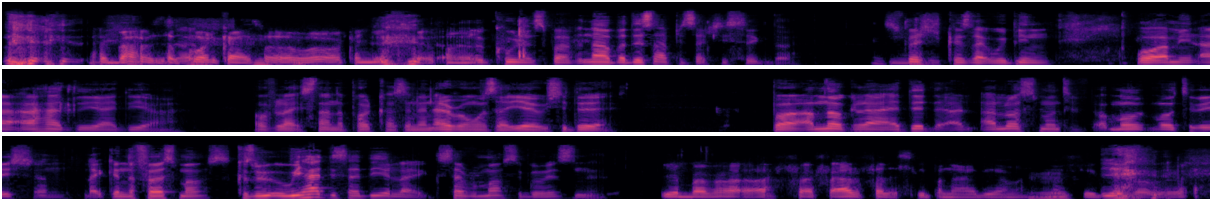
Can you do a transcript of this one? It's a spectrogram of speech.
That was a podcast. What, what can you expect from it? cool and stuff. No, but this app is actually sick though, especially because like we've been. Well, I mean, I, I had the idea of like starting a podcast, and then everyone was like, "Yeah, we should do it." But I'm not gonna I did. I, I lost motiv- motivation like in the first months because we we had this idea like several months ago, isn't it? Yeah, but I, I, I, I fell asleep on the idea, man. Mhm. Yeah. good about it.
